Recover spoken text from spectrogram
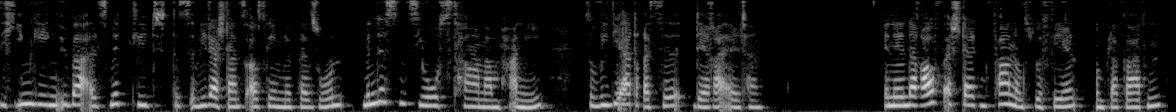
sich ihm gegenüber als Mitglied des Widerstands ausgebende Person mindestens Joost Harnam Hanni sowie die Adresse derer Eltern. In den darauf erstellten Fahndungsbefehlen und Plakaten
